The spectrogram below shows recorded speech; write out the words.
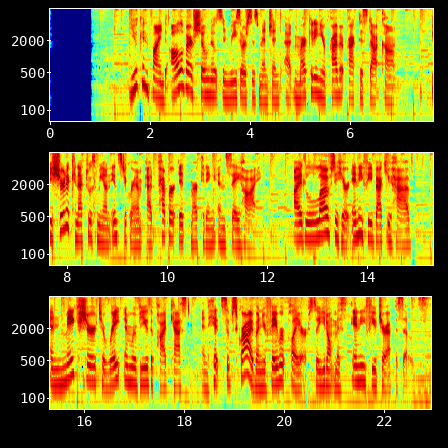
You can find all of our show notes and resources mentioned at marketingyourprivatepractice.com. Be sure to connect with me on Instagram at pepperitmarketing and say hi. I'd love to hear any feedback you have and make sure to rate and review the podcast and hit subscribe on your favorite player so you don't miss any future episodes.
